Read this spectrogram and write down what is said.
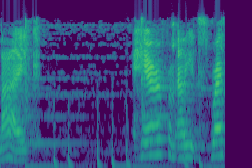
like hair from AliExpress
